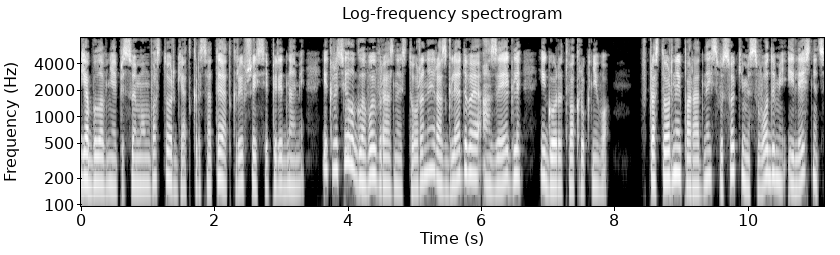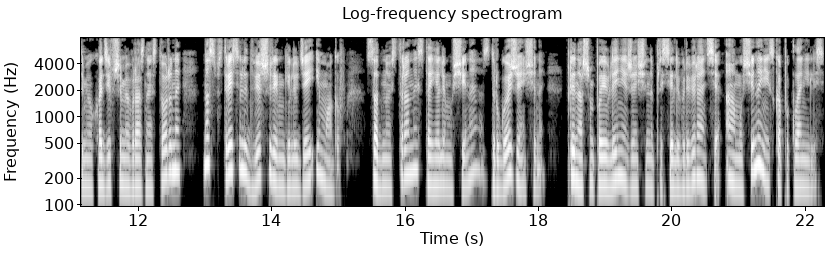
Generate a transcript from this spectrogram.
Я была в неописуемом восторге от красоты, открывшейся перед нами, и крутила головой в разные стороны, разглядывая Азеэгли и город вокруг него. В просторной парадной с высокими сводами и лестницами, уходившими в разные стороны, нас встретили две шеренги людей и магов. С одной стороны стояли мужчины, с другой — женщины. При нашем появлении женщины присели в реверансе, а мужчины низко поклонились.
